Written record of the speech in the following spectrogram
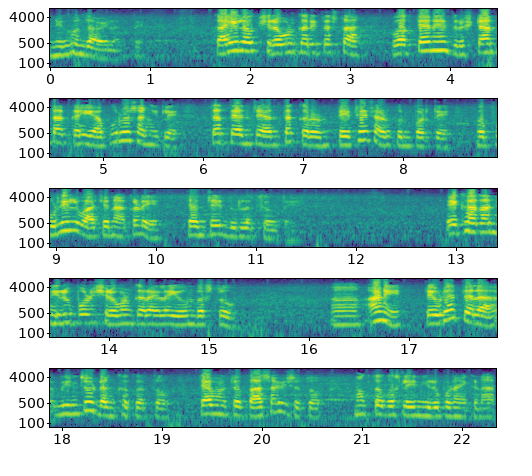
निघून जावे लागते. काही लोक श्रवण करीत असता वक्त्याने दृष्टांतात काही अपूर्व सांगितले तर त्यांचे अंतःकरण तेथेच अडकून पडते व पुढील वाचनाकडे त्यांचे दुर्लक्ष होते. एखादा निरूपण श्रवण करायला येऊन बसतो आणि तेवढ्यात त्याला विंचू डंख करतो त्यामुळे तो कासा विसतो मग तो कसले निरूपण ऐकणार?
